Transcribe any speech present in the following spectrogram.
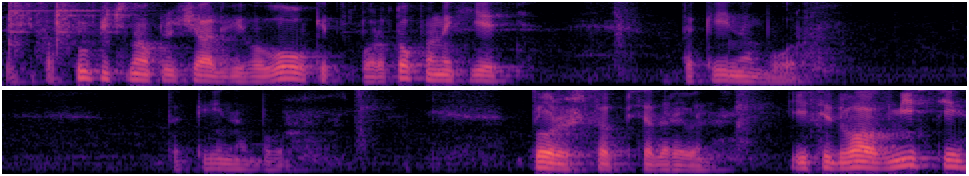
Це типа ступічного ключа, дві головки, пороток на них є. Такий набор. Такий набор. Тоже 650 гривень. Якщо два в місті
